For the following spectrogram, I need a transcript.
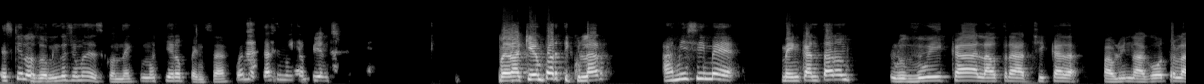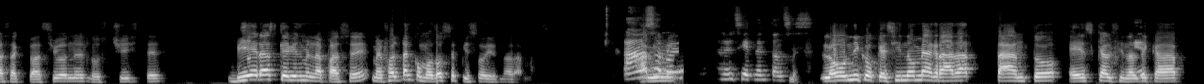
es que los domingos yo me desconecto, no quiero pensar, bueno, ah, casi nunca pienso. Pero aquí en particular, a mí sí me, me encantaron Ludwika, la otra chica, Paulina Goto, las actuaciones, los chistes. Vieras qué bien me la pasé. Me faltan como dos episodios nada más. Ah, solo en el 7 entonces. Lo único que sí no me agrada tanto es que al final de cada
